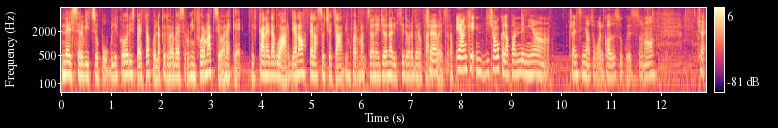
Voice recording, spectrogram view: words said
nel servizio pubblico rispetto a quella che dovrebbe essere un'informazione che è il cane da guardia no? della società, l'informazione, i giornalisti dovrebbero fare certo. questo. E anche diciamo che la pandemia ci ha insegnato qualcosa su questo, no? Cioè,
